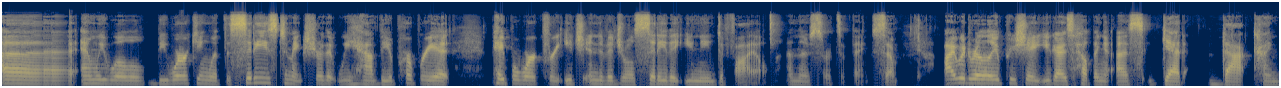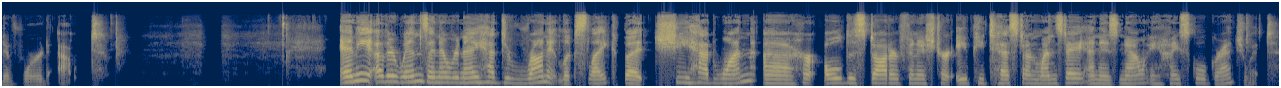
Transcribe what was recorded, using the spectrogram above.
Uh, and we will be working with the cities to make sure that we have the appropriate paperwork for each individual city that you need to file and those sorts of things. So I would really appreciate you guys helping us get that kind of word out. Any other wins? I know Renee had to run, it looks like, but she had one. Uh, her oldest daughter finished her AP test on Wednesday and is now a high school graduate.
